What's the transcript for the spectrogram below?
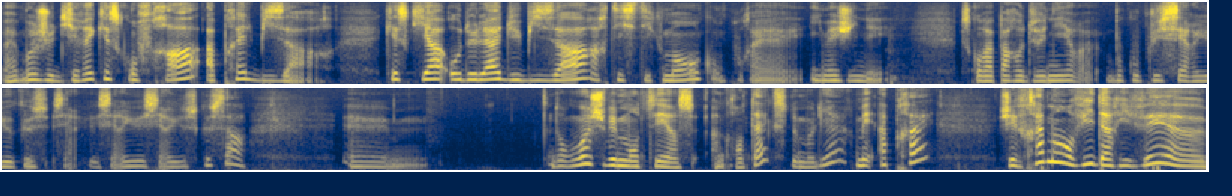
Ben, moi je dirais, qu'est-ce qu'on fera après le bizarre? Qu'est-ce qu'il y a au-delà du bizarre artistiquement qu'on pourrait imaginer? Parce qu'on va pas redevenir beaucoup plus sérieux que sérieux, sérieux que ça. Euh, donc moi, je vais monter un, un grand texte de Molière, mais après, j'ai vraiment envie d'arriver, euh,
